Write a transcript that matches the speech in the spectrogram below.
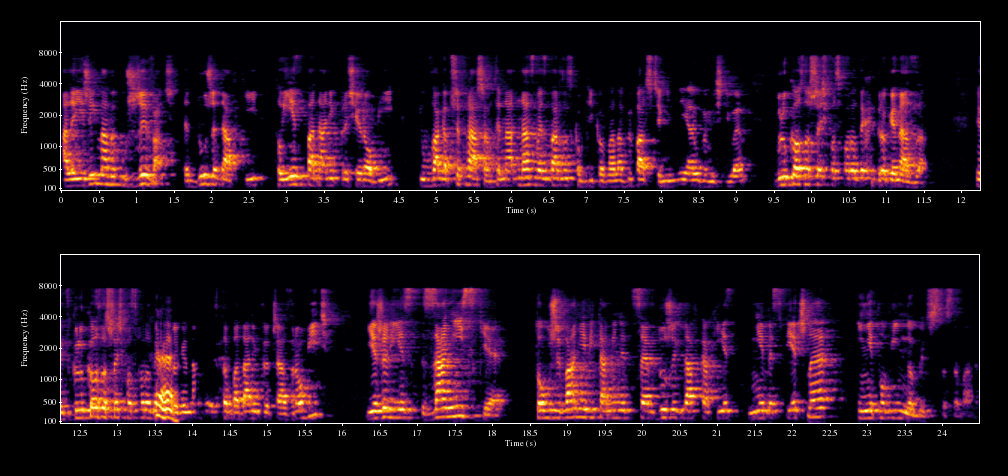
ale jeżeli mamy używać te duże dawki, to jest badanie, które się robi uwaga, przepraszam, ta nazwa jest bardzo skomplikowana, wybaczcie mi, nie ja ją wymyśliłem, glukozo-6-fosforodehydrogenaza. Więc glukozo-6-fosforodehydrogenaza jest to badanie, które trzeba zrobić. Jeżeli jest za niskie, to używanie witaminy C w dużych dawkach jest niebezpieczne i nie powinno być stosowane.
